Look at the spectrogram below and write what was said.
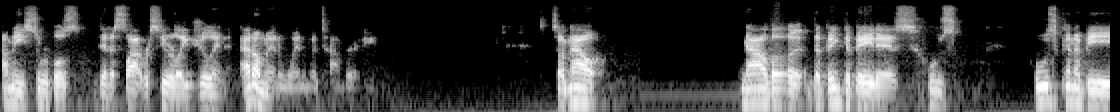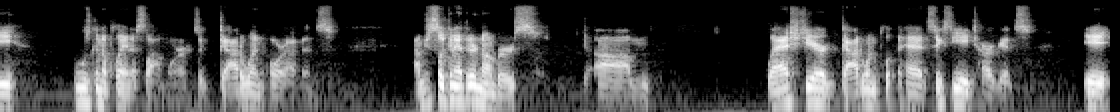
How many Super Bowls did a slot receiver like Julian Edelman win with Tom Brady? So now, now the the big debate is who's who's gonna be who's gonna play in the slot more? Is it Godwin or Evans? I'm just looking at their numbers. Um, last year, Godwin had 68 targets it,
